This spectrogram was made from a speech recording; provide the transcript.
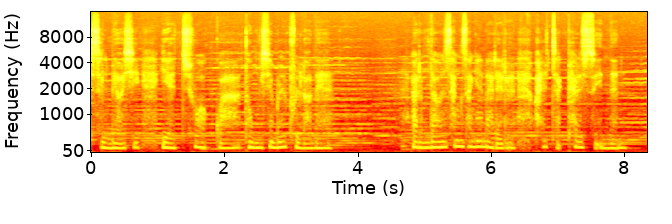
슬며시 옛 추억과 동심을 불러내 아름다운 상상의 나래를 활짝 펼 수 있는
